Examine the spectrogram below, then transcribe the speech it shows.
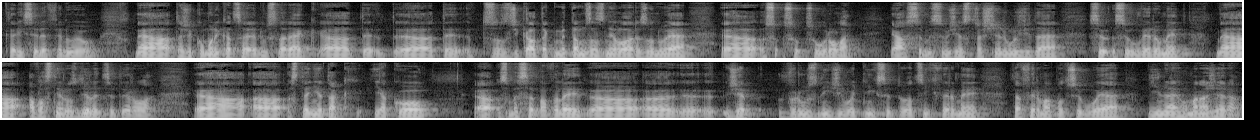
který si definuju. Eh, takže komunikace je důsledek. Eh, ty, ty, co jsi říkal, tak mi tam zaznělo a rezonuje, jsou, jsou role. Já si myslím, že je strašně důležité si, si uvědomit a vlastně rozdělit si ty role. Stejně tak jako jsme se bavili, že v různých životních situacích firmy ta firma potřebuje jiného manažera.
